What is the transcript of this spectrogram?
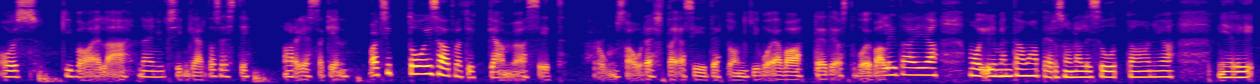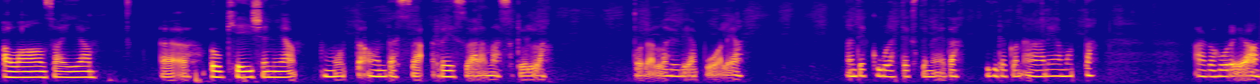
olisi kiva elää näin yksinkertaisesti arjessakin. Vaikka toisaalta mä tykkään myös siitä runsaudesta ja siitä, että on kivoja vaatteita, joista voi valita ja voi ilmentää omaa persoonallisuuttaan ja mielialaansa ja uh, occasionia, mutta on tässä reissuelämässä kyllä todella hyviä puolia. En tiedä, kuuletteko te näitä viidakon ääniä, mutta aika hurjaa.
